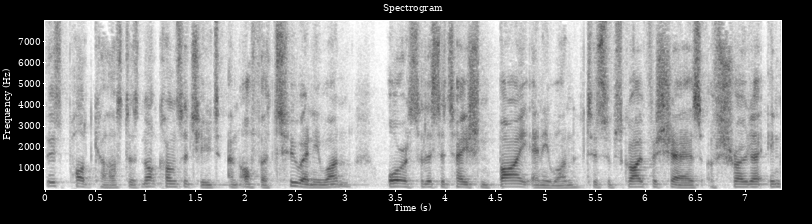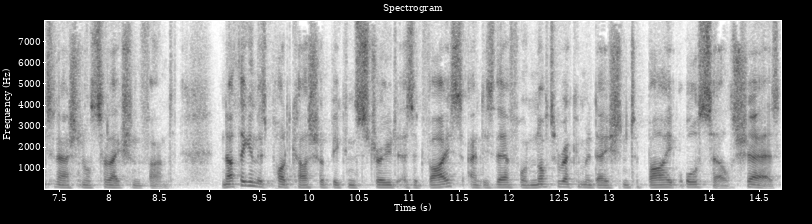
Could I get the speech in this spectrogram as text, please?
This podcast does not constitute an offer to anyone or a solicitation by anyone to subscribe for shares of Schroder International Selection Fund. Nothing in this podcast should be construed as advice and is therefore not a recommendation to buy or sell shares.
